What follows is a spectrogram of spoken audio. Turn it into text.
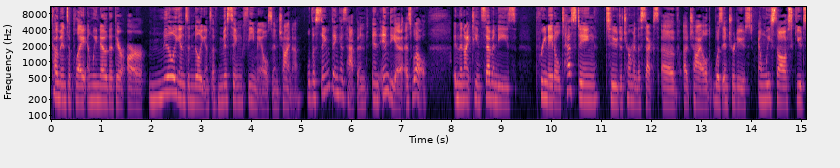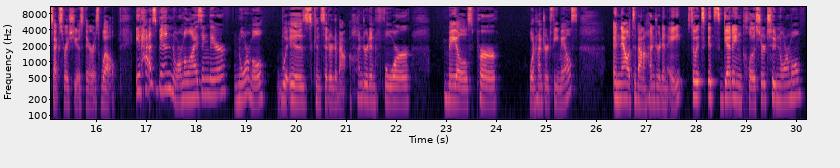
come into play, and we know that there are millions and millions of missing females in China. Well, the same thing has happened in India as well. In the 1970s, prenatal testing to determine the sex of a child was introduced, and we saw skewed sex ratios there as well. It has been normalizing there. Normal is considered about 104 males per 100 females and now it's about 108. So it's it's getting closer to normal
